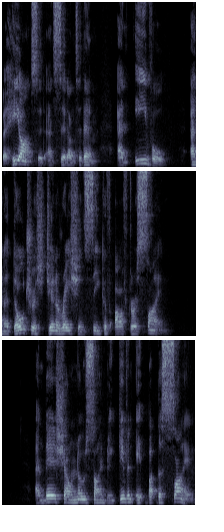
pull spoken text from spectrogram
But he answered and said unto them, An evil and adulterous generation seeketh after a sign, and there shall no sign be given it but the sign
